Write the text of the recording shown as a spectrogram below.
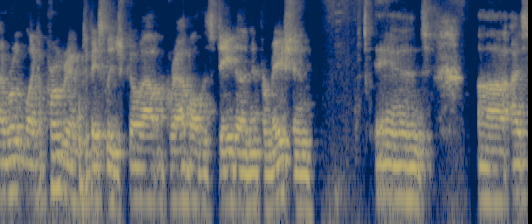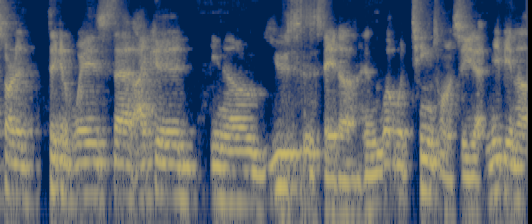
I wrote like a program to basically just go out and grab all this data and information. And uh, I started thinking of ways that I could, you know, use this data and what would teams want to see. Me being a,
